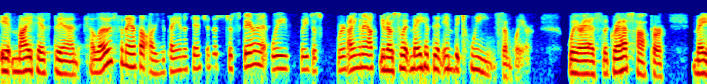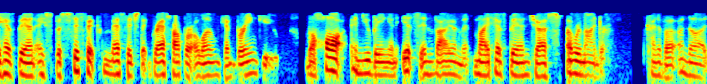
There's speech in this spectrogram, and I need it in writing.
It might have been, hello, Samantha, are you paying attention to Spirit? We, we just, we're hanging out. You know, so it may have been in between somewhere. Whereas the grasshopper may have been a specific message that grasshopper alone can bring you. The hawk and you being in its environment might have been just a reminder, kind of a, a nudge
